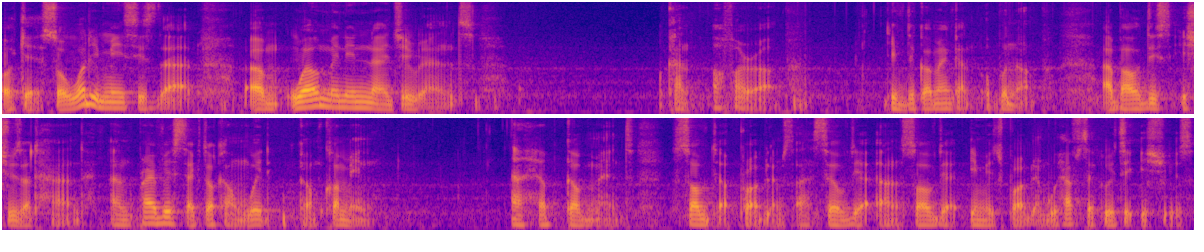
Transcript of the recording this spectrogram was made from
Okay, so what it means is that um, well-meaning Nigerians can offer up if the government can open up about these issues at hand and private sector can wait can come in and help government solve their problems and solve their and solve their image problem. We have security issues,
